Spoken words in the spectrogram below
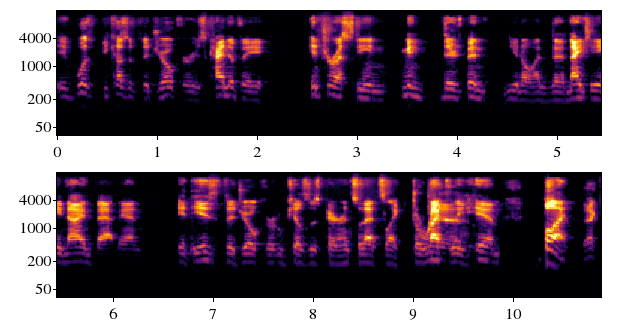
it was because of the Joker is kind of a interesting I mean there's been you know in the 1989 Batman it is the Joker who kills his parents. So that's like directly Yeah. him but That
